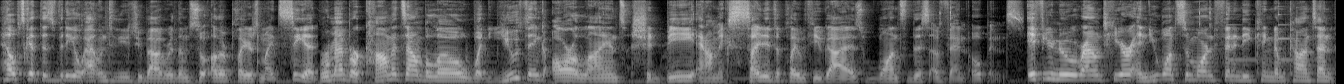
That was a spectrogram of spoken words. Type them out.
helps get this video out into the YouTube algorithm so other players might see it. Remember comment down below what you think our alliance should be and I'm excited to play with you guys once this event opens. If you're new around here and you want some more infinity kingdom content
